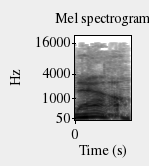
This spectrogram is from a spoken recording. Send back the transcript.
now.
